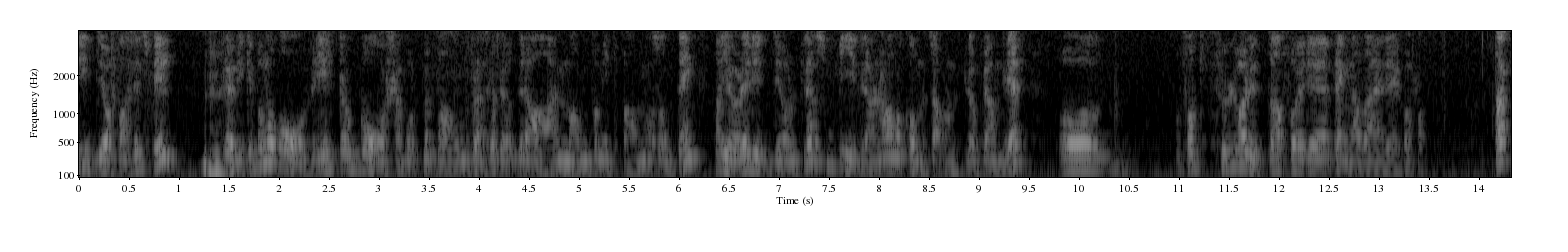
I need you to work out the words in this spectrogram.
ryddig offensivt spill. Prøver ikke på noe overilt og går seg bort med ballen for han skal prøve å dra en mann på midtbanen og sånne ting. Han gjør det ryddig og ordentlig, og så bidrar han. Han har kommet seg ordentlig opp i angrep. Og fått full valuta for eh, penga der, Koffa. Takk.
